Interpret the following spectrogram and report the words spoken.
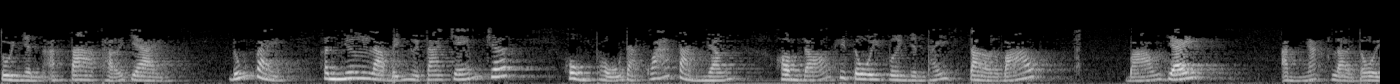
Tôi nhìn anh ta thở dài. Đúng vậy, hình như là bị người ta chém chết. Hùng thủ đã quá tàn nhẫn. Hôm đó khi tôi vừa nhìn thấy tờ báo Báo giấy Anh nhắc lời tôi.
